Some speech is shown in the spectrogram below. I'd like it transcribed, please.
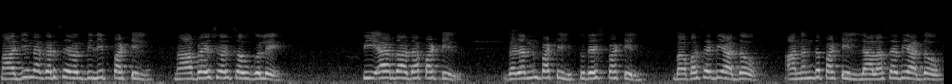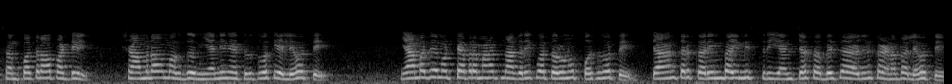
माजी नगरसेवक दिलीप पाटील महाबळेश्वर चौगुले पी आर दादा पाटील गजानन पाटील सुरेश पाटील बाबासाहेब यादव आनंद पाटील लालासाहेब यादव संपतराव पाटील श्यामराव मगदूम यांनी नेतृत्व केले होते. यामध्ये मोठ्या प्रमाणात नागरिक व तरुण उपस्थित होते. त्यानंतर करीमभाई मिस्त्री यांच्या सभेचे आयोजन करण्यात आले होते.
